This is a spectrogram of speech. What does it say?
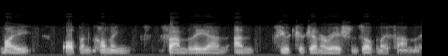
my up-and-coming family and, and future generations of my family.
